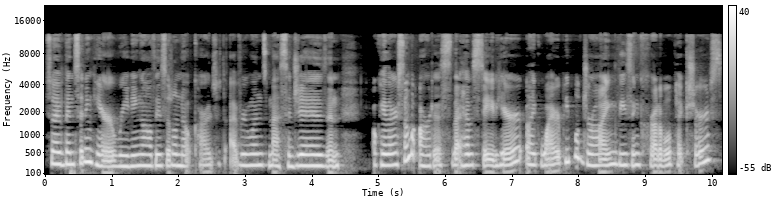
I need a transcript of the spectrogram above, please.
So I've been sitting here reading all these little note cards with everyone's messages and okay, there are some artists that have stayed here. Like, why are people drawing these incredible pictures?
